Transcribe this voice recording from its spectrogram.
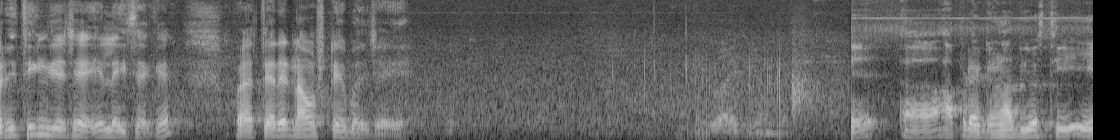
બ્રિથિંગ જે છે એ લઈ શકે. પણ અત્યારે નાવ સ્ટેબલ છે એ. આપણે ઘણા દિવસથી એ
